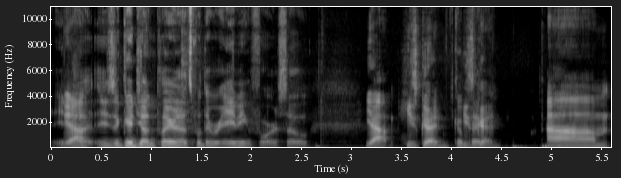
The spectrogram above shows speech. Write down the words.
you Yeah. know, he's a good young player. That's what they were aiming for. So Yeah, he's good. Good he's pick. good. Um,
